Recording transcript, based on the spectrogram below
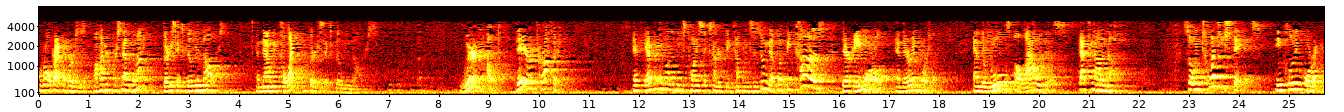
for all practical purposes, 100% of the money, $36 billion. And now we collect the $36 billion. We're out. They're profiting. And every one of these 2,600 big companies is doing that. But because they're amoral and they're immortal, and the rules allow this, that's not enough. So in 20 states, including Oregon,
